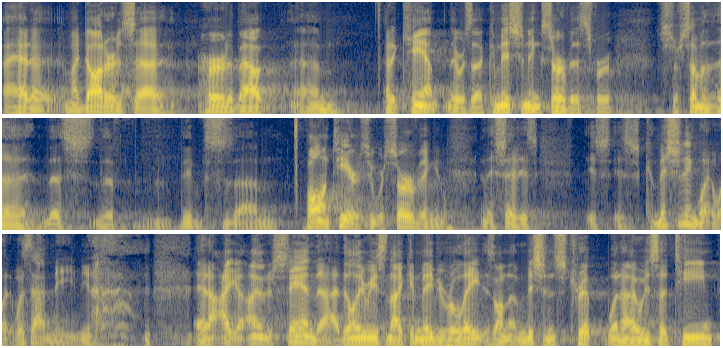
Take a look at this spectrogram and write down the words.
I had a, my daughters uh, heard about um, at a camp, there was a commissioning service for, for some of the, the, the, the um, volunteers who were serving. And, and they said, is, is, is commissioning, what, what, what does that mean? You know? and I, I understand that. The only reason I can maybe relate is on a missions trip when I was a teen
